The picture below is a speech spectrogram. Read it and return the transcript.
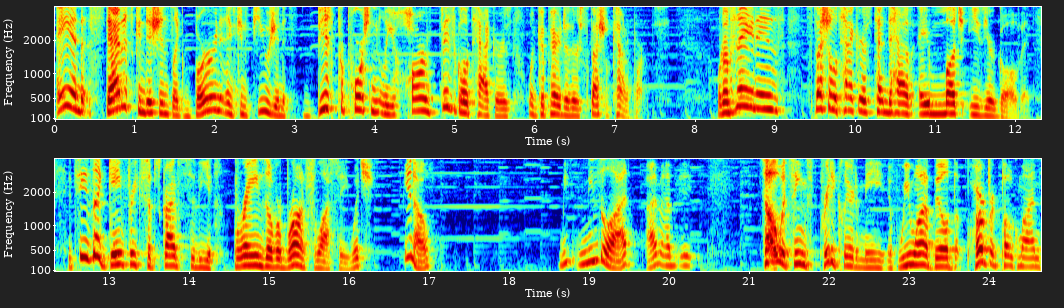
And status conditions like burn and confusion disproportionately harm physical attackers when compared to their special counterparts. What I'm saying is, special attackers tend to have a much easier go of it. It seems like Game Freak subscribes to the brains over brawn philosophy, which, you know, means a lot. I'm, I'm, it, so it seems pretty clear to me, if we want to build the perfect Pokemon,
